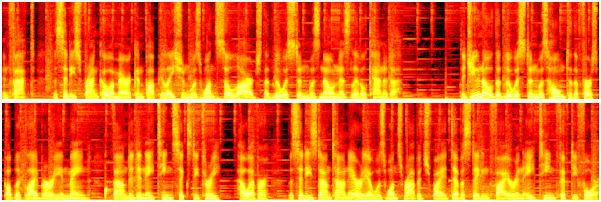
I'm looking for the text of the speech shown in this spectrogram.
In fact, the city's Franco-American population was once so large that Lewiston was known as Little Canada. Did you know that Lewiston was home to the first public library in Maine, founded in 1863? However, the city's downtown area was once ravaged by a devastating fire in 1854.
